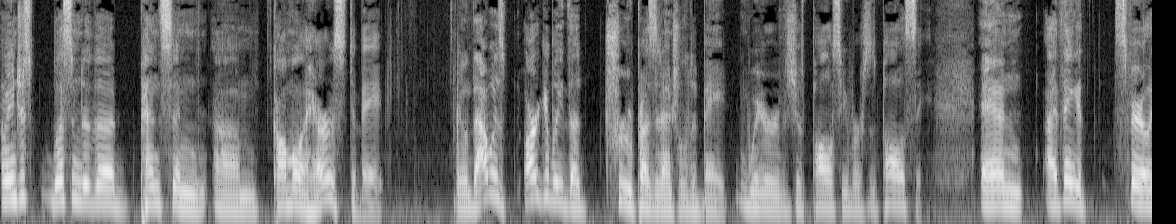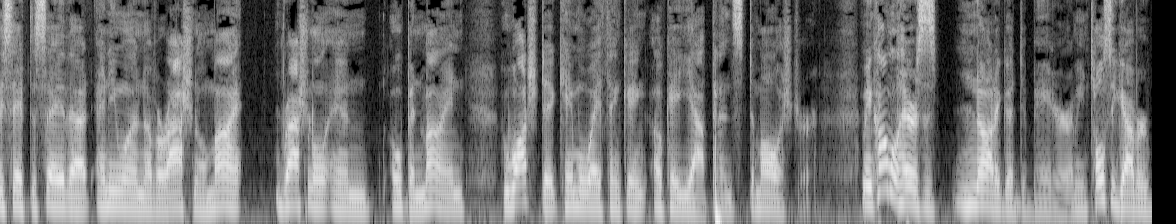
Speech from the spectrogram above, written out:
I mean, just listen to the Pence and um, Kamala Harris debate. You know, that was arguably the true presidential debate, where it was just policy versus policy. And I think it's fairly safe to say that anyone of a rational mind, rational and open mind who watched it came away thinking, okay, yeah, Pence demolished her. I mean, Kamala Harris is not a good debater. I mean, Tulsi Gabbard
